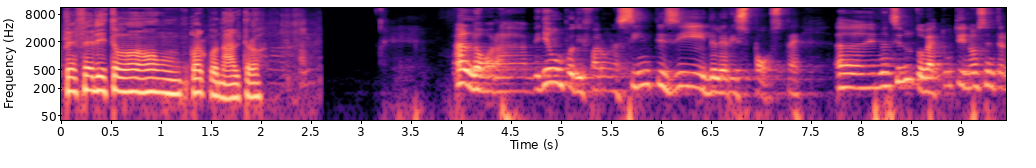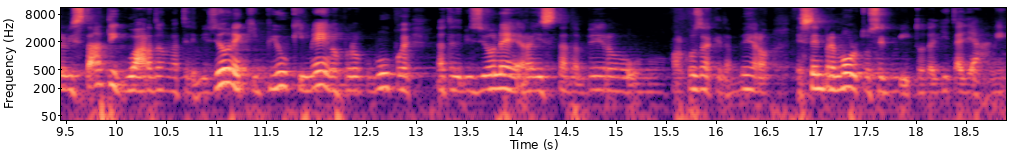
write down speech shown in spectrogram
preferito qualcun altro. Allora, vediamo un po' di fare una sintesi delle risposte. Uh, innanzitutto, beh, tutti i nostri intervistati guardano la televisione, chi più, chi meno, però comunque la televisione resta davvero qualcosa che davvero è sempre molto seguito dagli italiani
